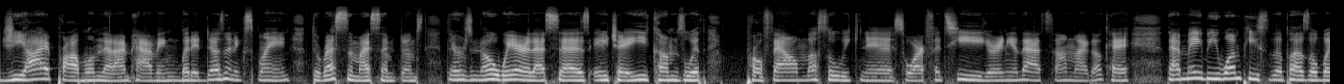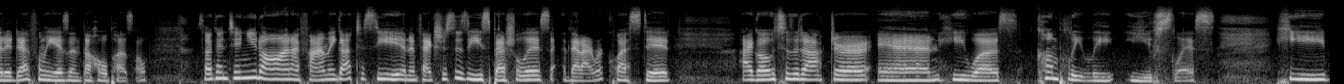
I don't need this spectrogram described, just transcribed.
GI problem that I'm having, but it doesn't explain the rest of my symptoms. There's nowhere that says HAE comes with profound muscle weakness or fatigue or any of that. So I'm like, okay, that may be one piece of the puzzle, but it definitely isn't the whole puzzle. So I continued on. I finally got to see an infectious disease specialist that I requested. I go to the doctor and he was completely useless. He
